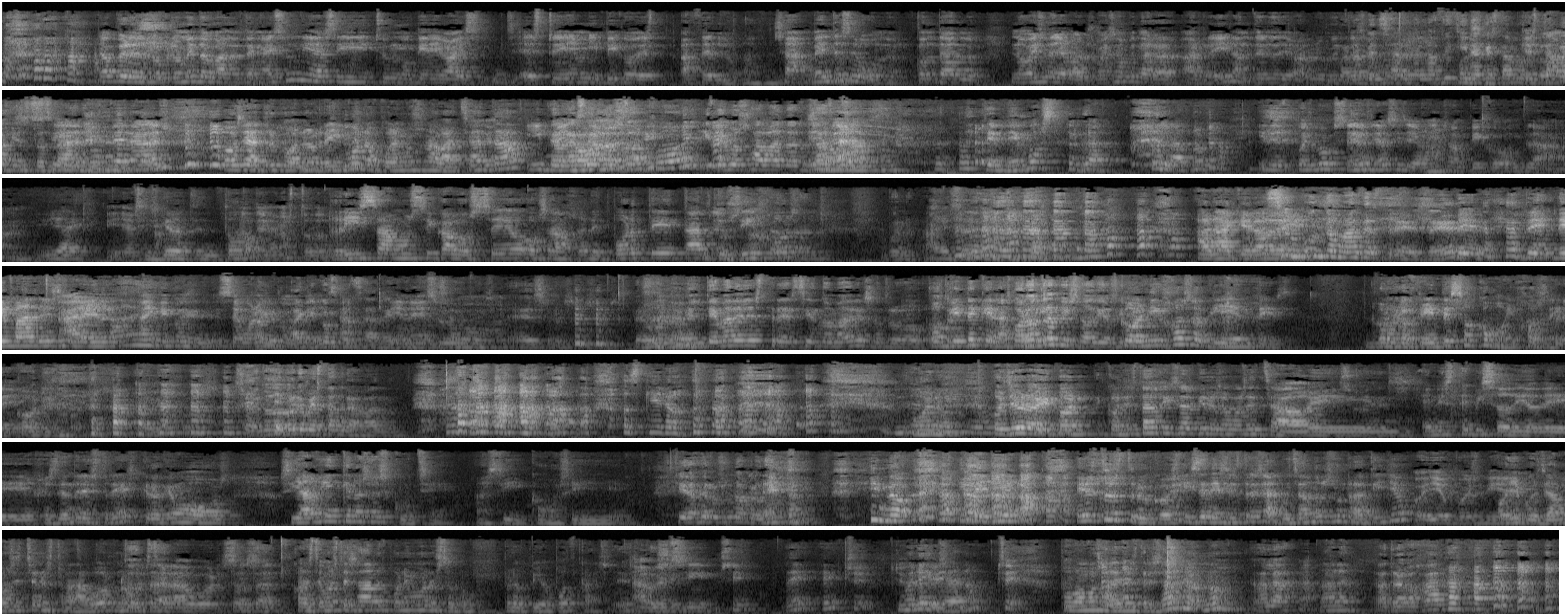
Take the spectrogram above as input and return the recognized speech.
No, pero os lo prometo, cuando tengáis un día así chungo que digáis, estoy en mi pico de hacerlo. O sea, 20 segundos, contadlo. No vais a llegar, os vais a empezar a, reír antes de llegar a los 20 Van a segundos. pensar en la oficina que estamos que estamos locas. total. sí, literal. O sea, truco, nos reímos, nos ponemos una bachata Y lavamos los ojos y vemos sábanas. tendemos la, la ropa Y después boxeos ya si llegamos a un pico, en plan... y ahí. Y ya si es que lo ten- todo. Lo tenemos todo. Risa, música, boxeo, o sea, deporte, tal, tus hijos. Bueno, A eso- Ahora ha quedado es un de, punto más de estrés, ¿eh? de, de, de madres y Hay, de- hay que, seguro que hay, hay que compensa. compensar. Tiene su... Eso, eso, eso. Pero bueno, el tema del estrés siendo madre es otro. ¿Con quién te quedas? Por ¿Con otro episodio. si ¿Con queréis. hijos o clientes? Porque los clientes son como hijos, ¿eh? Con hijos, con hijos. Sobre todo porque me están grabando. Os quiero. bueno, pues yo creo que con, con, estas risas que nos hemos echado en, en este episodio de gestión del estrés, creo que hemos si alguien que nos escuche, así como si... Quiero haceros una pregunta. Y no, y le llega estos trucos y se desestresa escuchándonos un ratillo, Oye, pues bien. oye, pues ya hemos hecho nuestra labor, ¿no? Nuestra labor, sí, total. sí. Cuando estemos estresados nos ponemos nuestro pro- propio podcast. A Pues ver, sí. sí, sí. ¿Eh? ¿Eh? Sí, Buena idea, sí. ¿no? Sí. Pues vamos a desestresarnos, ¿no? Hala, Hala. a trabajar.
